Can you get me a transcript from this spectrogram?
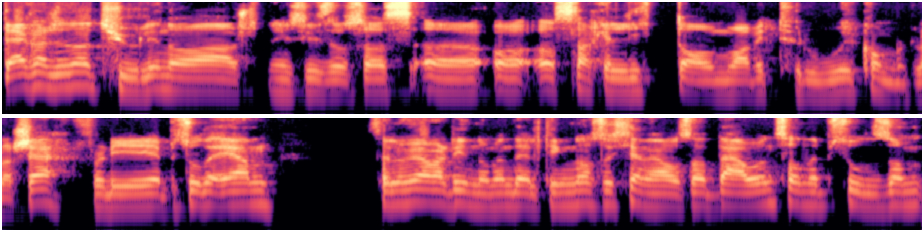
det er kanskje naturlig nå avslutningsvis også å, å, å snakke litt om hva vi tror kommer til å skje. Fordi episode 1, selv om vi har vært innom en del ting nå, så kjenner jeg også at det er jo en sånn episode som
